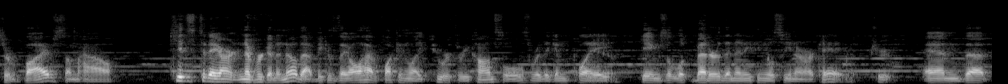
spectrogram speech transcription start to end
survive somehow. Kids today aren't never going to know that because they all have fucking like two or three consoles where they can play Yeah. Games that look better than anything you'll see in an arcade. True. And that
